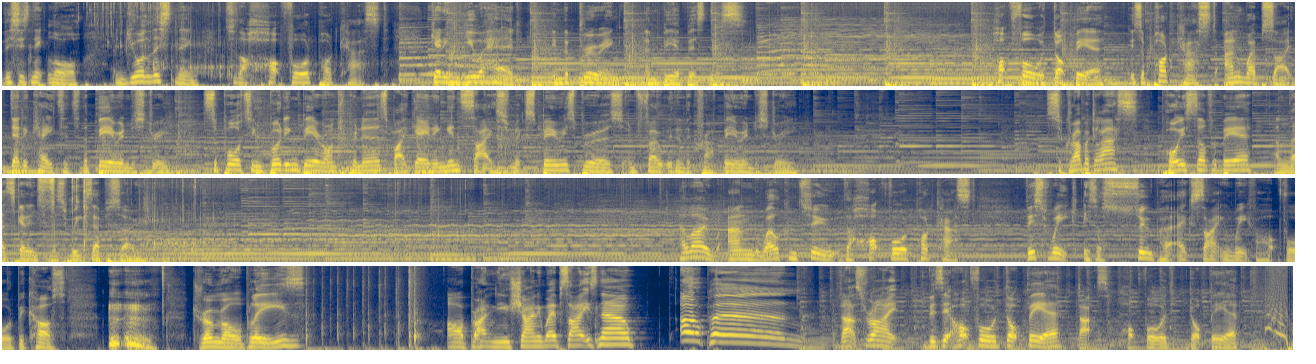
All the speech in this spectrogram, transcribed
This is Nick Law, and you're listening to the Hop Forward podcast, getting you ahead in the brewing and beer business. Hopforward.beer is a podcast and website dedicated to the beer industry, supporting budding beer entrepreneurs by gaining insights from experienced brewers and folk within the craft beer industry. So grab a glass, pour yourself a beer, and let's get into this week's episode. Hello, and welcome to the Hop Forward podcast. This week is a super exciting week for Hop Forward because, drum roll please, our brand new shiny website is now open! That's right, visit hopforward.beer, that's hopforward.beer,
